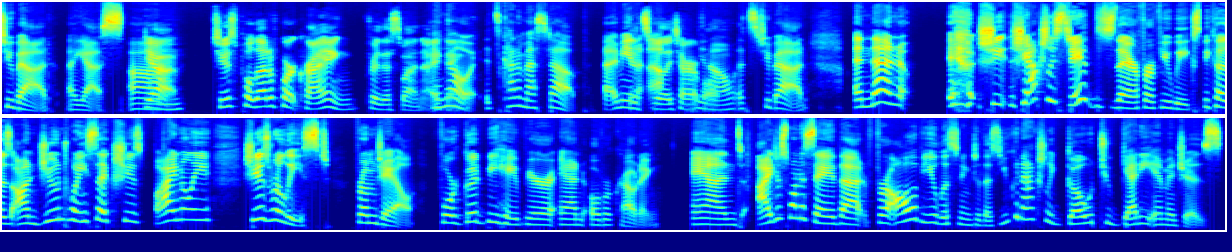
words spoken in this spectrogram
too bad, I guess. Um Yeah. She was pulled out of court crying for this one. I, I, know think. it's kind of messed up. I mean, It's really uh, terrible. You know, it's too bad. And then she she actually stays there for a few weeks because on June 26th, she is finally she is released from jail for good behavior and overcrowding. And I just want to say that for all of you listening to this, you can actually go to Getty Images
